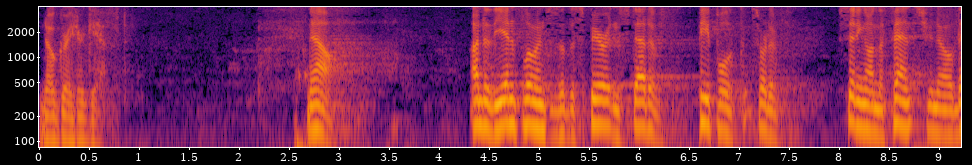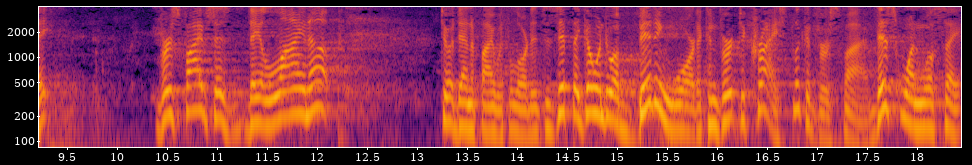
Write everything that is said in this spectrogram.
No greater gift. Now, under the influences of the Spirit, instead of people sort of sitting on the fence, you know, they, Verse 5 says they line up to identify with the Lord. It's as if they go into a bidding war to convert to Christ. Look at verse 5. This one will say,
